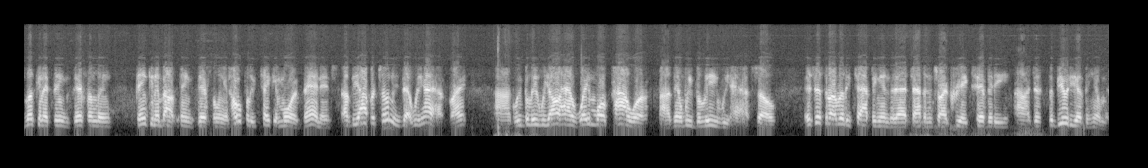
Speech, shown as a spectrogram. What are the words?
looking at things differently, thinking about things differently, and hopefully taking more advantage of the opportunities that we have, right? Uh, we believe we all have way more power uh, than we believe we have. So it's just about really tapping into that, tapping into our creativity, uh, just the beauty of the human.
